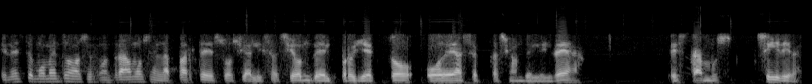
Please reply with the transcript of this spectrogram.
en este momento nos encontramos en la parte de socialización del proyecto o de aceptación de la idea. Estamos, sí, diga.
